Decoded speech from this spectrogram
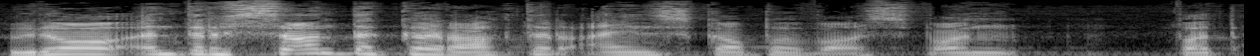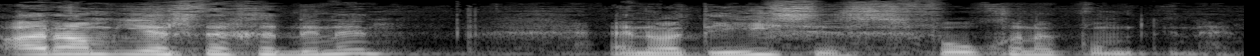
hoe daar interessante karaktereienskappe was van wat Adam eers gedoen het en wat Jesus volgende kom doen het.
